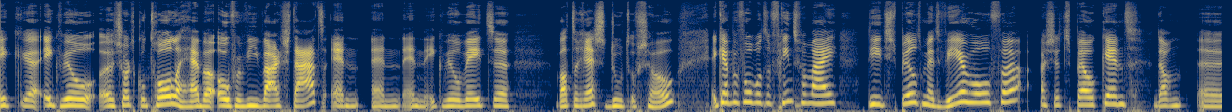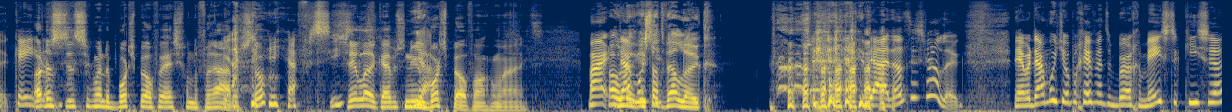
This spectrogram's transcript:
Ik, eh, ik wil een soort controle hebben over wie waar staat. En, en, en ik wil weten wat de rest doet of zo. Ik heb bijvoorbeeld een vriend van mij die speelt met weerwolven. Als je het spel kent, dan eh, ken je... Oh, dat is, dat is zeg maar de bordspelversie van de Verraders, toch? ja, Dat precies. is heel leuk. Daar hebben ze nu Ja. een bordspel van gemaakt. Maar Oh, daar leuk. moet is je... dat wel leuk? ja, dat is wel leuk. Nee, maar daar moet je op een gegeven moment een burgemeester kiezen.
